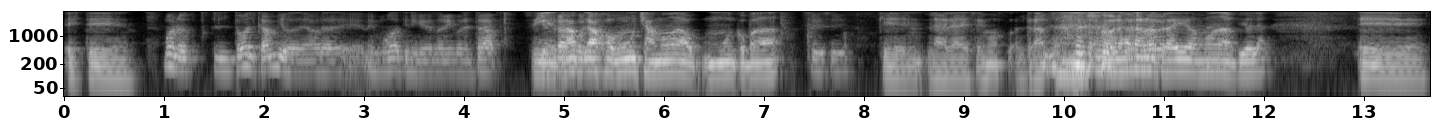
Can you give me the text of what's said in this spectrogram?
Este. Bueno, el- todo el cambio de ahora de, de moda tiene que ver también con el trap. Sí, el trap trajo moda. mucha moda muy copada. Sí, sí. que le agradecemos al trap por habernos traído moda piola. Eh,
